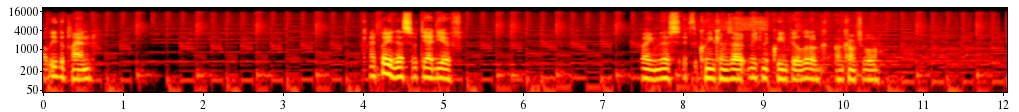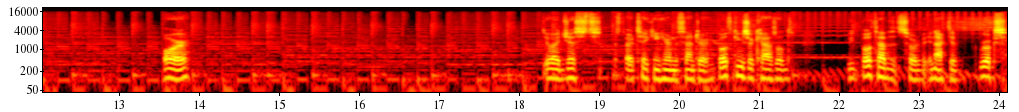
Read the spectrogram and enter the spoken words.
I'll lead the plan. I play this with the idea of playing this if the queen comes out, making the queen feel a little uncomfortable? Or do I just start taking here in the center? Both kings are castled. We both have sort of inactive rooks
